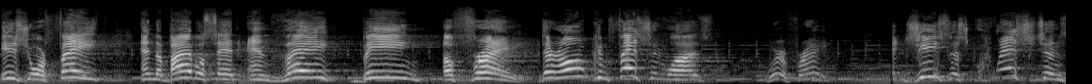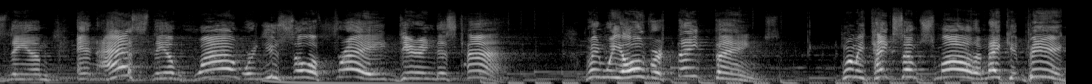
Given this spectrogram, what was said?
is your faith? And the Bible said, And they being afraid. Their own confession was, We're afraid. Jesus questions them and asks them, Why were you so afraid during this time? When we overthink things, when we take something small and make it big,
